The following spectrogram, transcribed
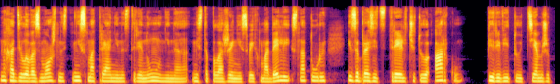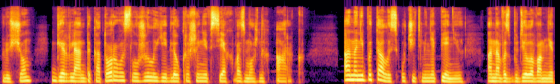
находила возможность, несмотря ни на старину, ни на местоположение своих моделей с натуры, изобразить стрельчатую арку, перевитую тем же плющом, гирлянда которого служила ей для украшения всех возможных арок. Она не пыталась учить меня пению, она возбудила во мне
